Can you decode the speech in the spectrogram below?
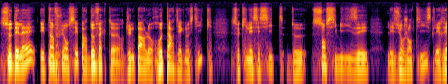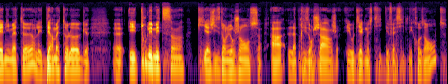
Ce délai est influencé par deux facteurs. D'une part, le retard diagnostique, ce qui nécessite de sensibiliser les urgentistes, les réanimateurs, les dermatologues euh, et tous les médecins qui agissent dans l'urgence à la prise en charge et au diagnostic des fascites nécrosantes.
